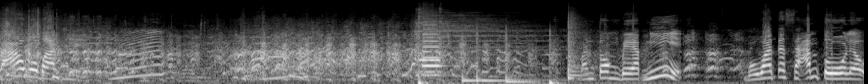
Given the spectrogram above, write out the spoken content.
สาวบ่บาดนี่อืมมันต้องแบบนี้บอกว่าแต่สามตัวแล้ว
